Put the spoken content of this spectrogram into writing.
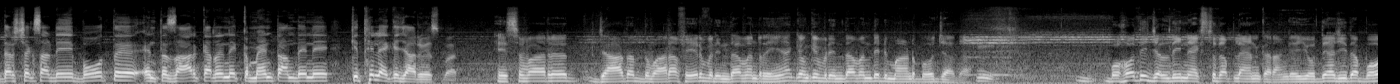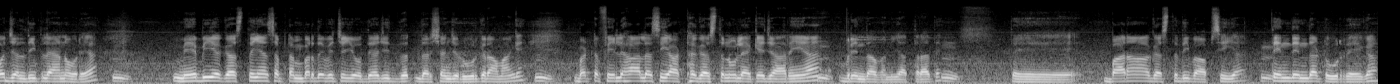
ਦਰਸ਼ਕ ਸਾਡੇ ਬਹੁਤ ਇੰਤਜ਼ਾਰ ਕਰ ਰਹੇ ਨੇ ਕਮੈਂਟ ਆਉਂਦੇ ਨੇ। ਕਿੱਥੇ ਲੈ ਕੇ ਜਾ ਰਹੇ ਹੋ ਇਸ ਵਾਰ? ਇਸ ਵਾਰ ਜ਼ਿਆਦਾ ਦੁਬਾਰਾ ਫੇਰ ਵਰਿੰਦਾਵਨ ਰਹੇ ਹਾਂ ਕਿਉਂਕਿ ਵਰਿੰਦਾਵਨ ਦੀ ਡਿਮਾਂਡ ਬਹੁਤ ਜ਼ਿਆਦਾ। ਬਹੁਤ ਹੀ ਜਲਦੀ ਨੈਕਸਟ ਦਾ ਪਲਾਨ ਕਰਾਂਗੇ। ਯੋਧਿਆ ਜੀ ਦਾ ਬਹੁਤ ਜਲਦੀ ਪਲਾਨ ਹੋ ਰਿਹਾ। ਮੇ ਵੀ ਅਗਸਤ ਜਾਂ ਸਤੰਬਰ ਦੇ ਵਿੱਚ ਯੋਧਿਆ ਜੀ ਦ- ਦਰਸ਼ਨ ਜ਼ਰੂਰ ਕਰਾਵਾਂਗੇ। ਬਟ ਫਿਲਹਾਲ ਅਸੀਂ 8 ਅਗਸਤ ਨੂੰ ਲੈ ਕੇ ਜਾ ਰਹੇ ਹਾਂ ਵਰਿੰਦਾਵਨ ਯਾਤਰਾ ਤੇ। ਤੇ 12 ਅਗਸਤ ਦੀ ਵਾਪਸੀ ਆ। 3 ਦਿਨ ਦਾ ਟੂਰ ਰਹੇਗਾ।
